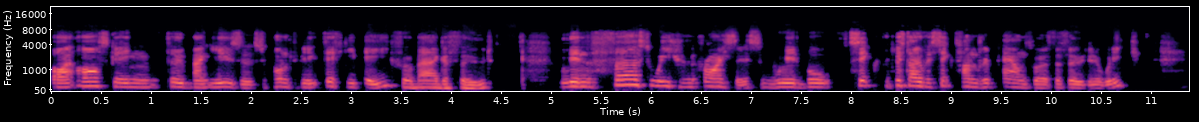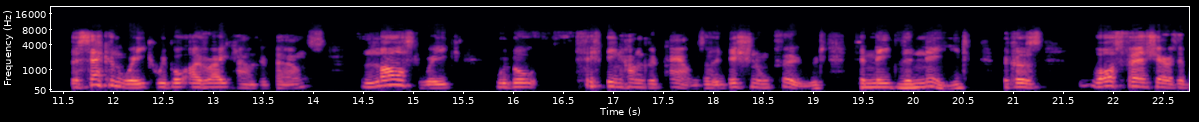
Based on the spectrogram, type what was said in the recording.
by asking food bank users to contribute 50p for a bag of food. Within the first week of the crisis, we'd bought six, just over 600 pounds worth of food in a week. The second week, we bought over £800. Last week, we bought £1,500 of additional food to meet the need because whilst FareShare is a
